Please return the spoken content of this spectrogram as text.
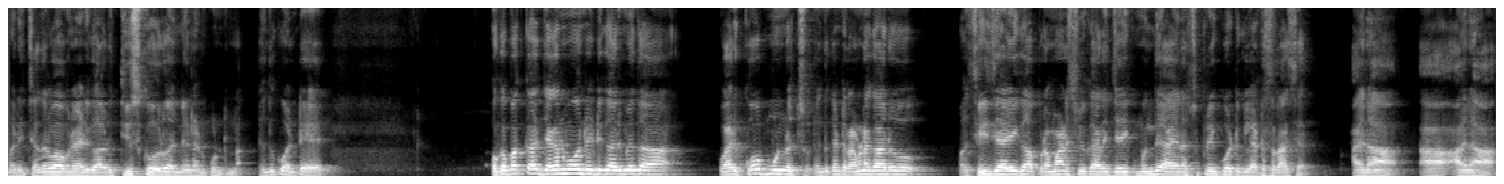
మరి చంద్రబాబు నాయుడు గారు తీసుకోరు అని నేను అనుకుంటున్నా. ఎందుకంటే ఒక పక్క జగన్మోహన్ రెడ్డి గారి మీద వారి కోపం ఉండొచ్చు. ఎందుకంటే రమణ గారు సీజీఐగా ప్రమాణ స్వీకారం చేయకముందే ఆయన సుప్రీంకోర్టుకి లెటర్స్ రాశారు. ఆయన ఆయన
